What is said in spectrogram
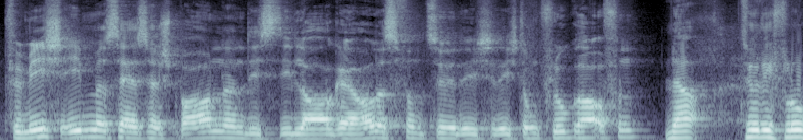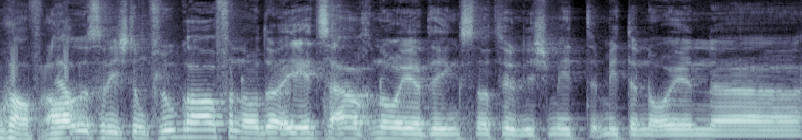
Für mich immer sehr, sehr spannend ist die Lage alles von Zürich Richtung Flughafen. Ja, Zürich Flughafen. Ja. Alles Richtung Flughafen oder jetzt auch neuerdings natürlich mit, mit der neuen äh,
